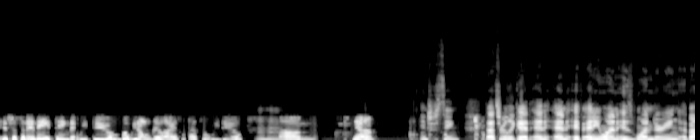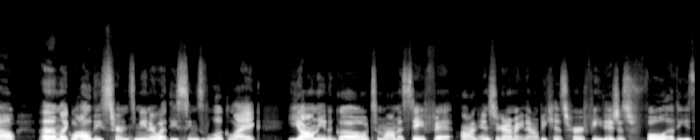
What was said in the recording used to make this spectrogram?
it's just an innate thing that we do, but we don't realize that that's what we do. Mhm. Um, yeah. Interesting. That's really good. And and if anyone is wondering about um like what all these terms mean or what these things look like, y'all need to go to Mama Stay Fit on Instagram right now because her feed is just full of these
